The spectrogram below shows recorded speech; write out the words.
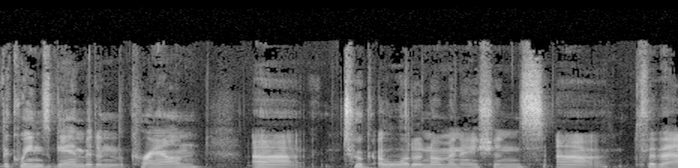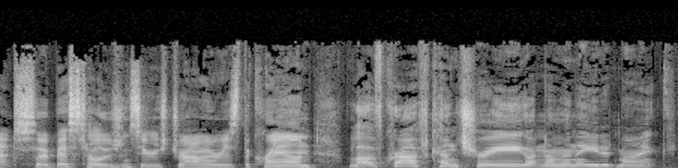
The Queen's Gambit and The Crown uh, took a lot of nominations uh, for that. So, Best Television Series Drama is The Crown. Lovecraft Country got nominated, Mike.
